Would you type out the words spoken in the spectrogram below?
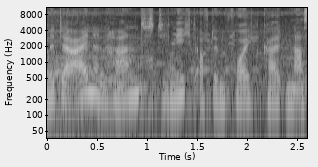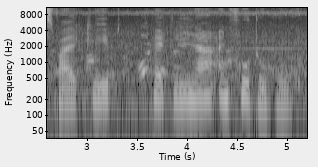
Mit der einen Hand, die nicht auf dem feuchtkalten Asphalt klebt, hält Lina ein Foto hoch.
